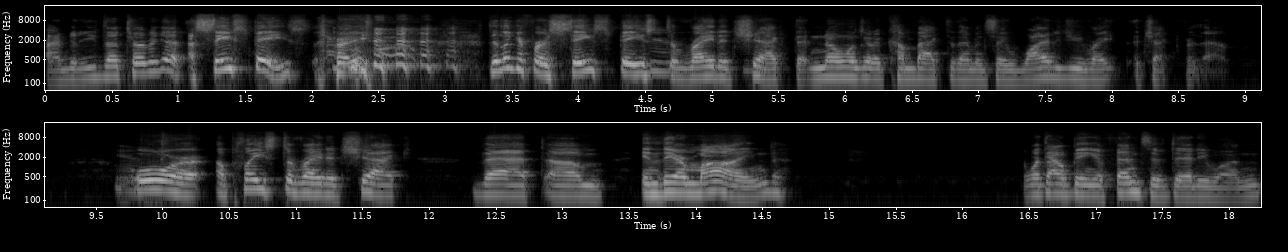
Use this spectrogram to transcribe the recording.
i'm going to use that term again a safe space right they're looking for a safe space Yeah. to write a check that no one's going to come back to them and say why did you write a check for them Yeah. or a place to write a check that um, in their mind without being offensive to anyone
